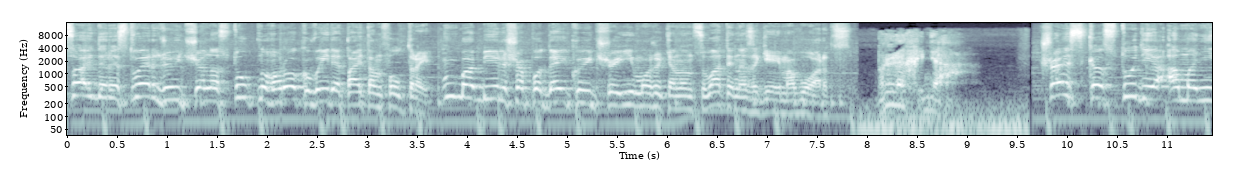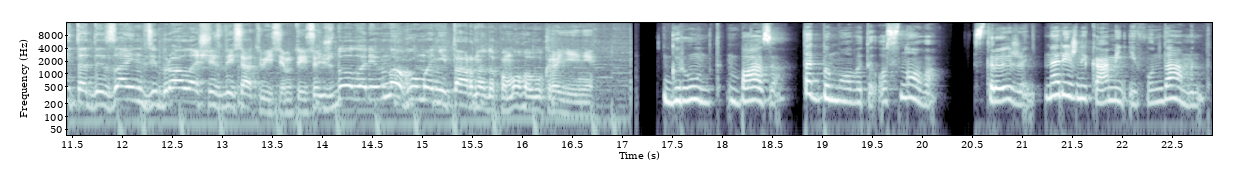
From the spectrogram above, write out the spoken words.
Інсайдери стверджують, що наступного року вийде Titanfall 3, ба більше подейкують, що її можуть анонсувати на The Game Awards. Брехня. Чеська студія Amanita Design зібрала 68 тисяч доларів на гуманітарну допомогу в Україні. Ґрунт, база, так би мовити, основа, стрижень, наріжний камінь і фундамент.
